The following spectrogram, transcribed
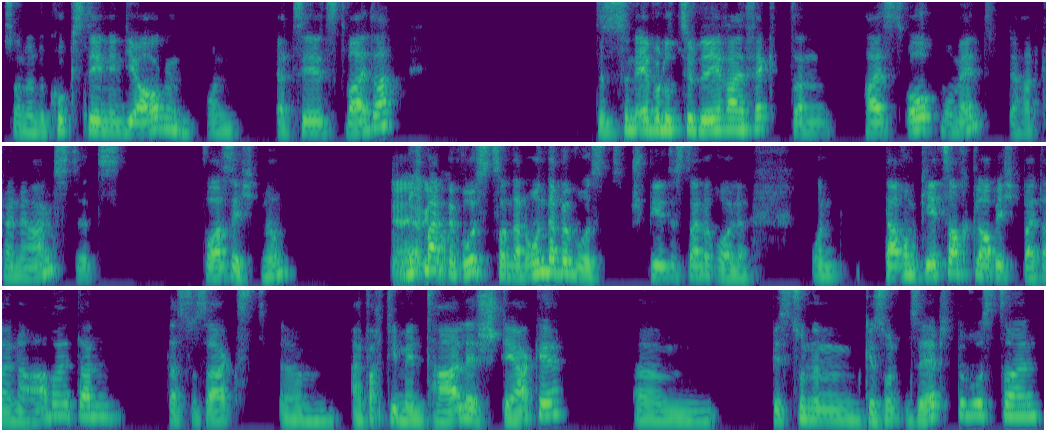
sondern du guckst denen in die Augen und erzählst weiter, das ist ein evolutionärer Effekt, dann heißt, oh, Moment, der hat keine Angst, jetzt Vorsicht, ne? Ja, Nicht ja, mal genau. bewusst, sondern unterbewusst spielt es da eine Rolle. Und darum geht es auch, glaube ich, bei deiner Arbeit dann, dass du sagst, ähm, einfach die mentale Stärke ähm, bis zu einem gesunden Selbstbewusstsein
